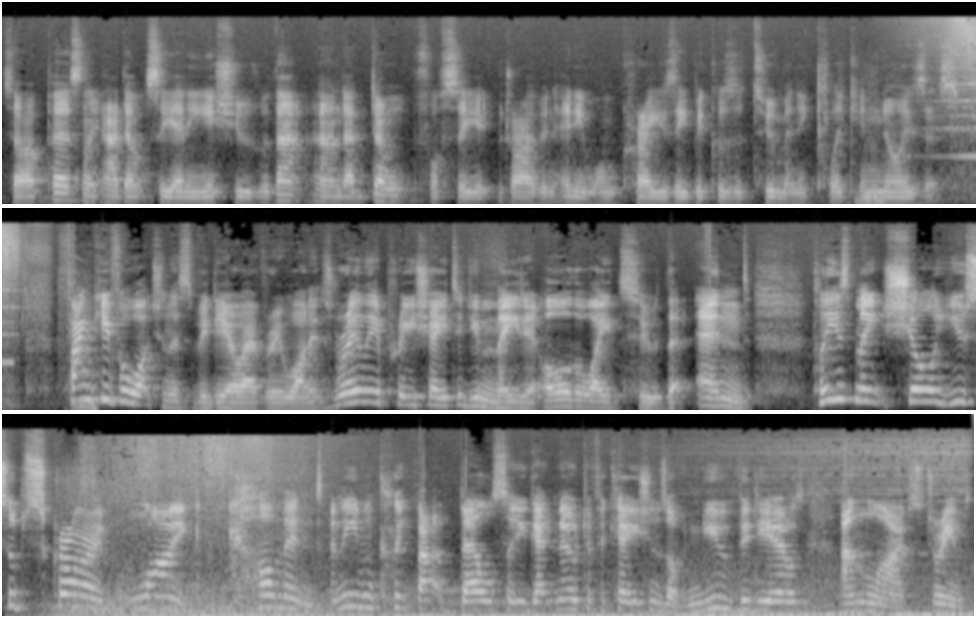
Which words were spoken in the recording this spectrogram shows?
So I personally, I don't see any issues with that, and I don't foresee it driving anyone crazy because of too many clicking noises. Thank you for watching this video everyone, it's really appreciated you made it all the way to the end. Please make sure you subscribe, like, comment and even click that bell so you get notifications of new videos and live streams.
